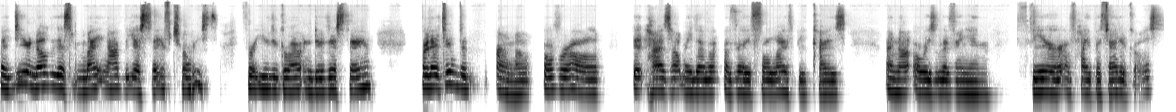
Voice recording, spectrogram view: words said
Like, do you know that this might not be a safe choice for you to go out and do this thing? But I think that I don't know. Overall, it has helped me live a, a very full life because I'm not always living in fear of hypotheticals.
